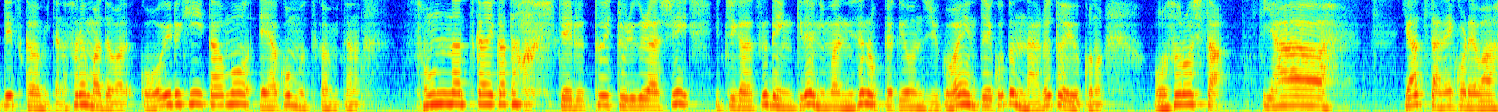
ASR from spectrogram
ーで使うみたいな、それまでは、こう、オイルヒーターもエアコンも使うみたいな、そんな使い方をしてると一人暮らし、1月電気代22,645円ということになるという、この恐ろしさ。いやー、やったね、これは。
